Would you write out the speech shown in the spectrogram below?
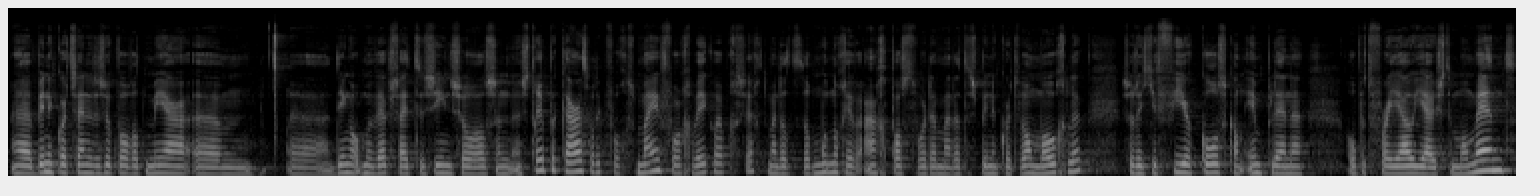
Uh, binnenkort zijn er dus ook wel wat meer um, uh, dingen op mijn website te zien, zoals een, een, strippenkaart, wat ik volgens mij vorige week al heb gezegd. Maar dat, dat moet nog even aangepast worden, maar dat is binnenkort wel mogelijk. Zodat je vier calls kan inplannen op het voor jou juiste moment.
